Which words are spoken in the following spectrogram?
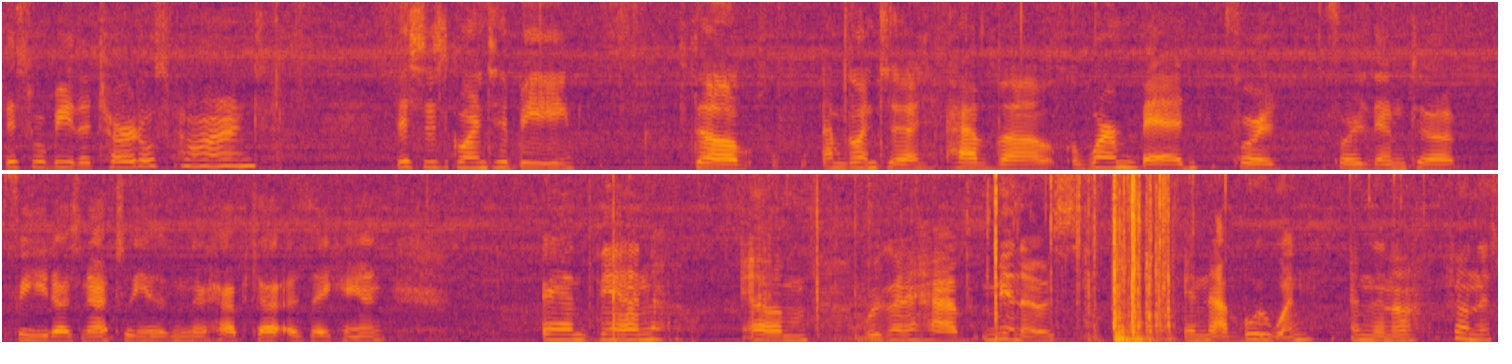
this will be the turtles pond. This is going to be the, I'm going to have a, a worm bed for, for them to feed as naturally in their habitat as they can. And then um, we're going to have minnows in that blue one. And then I found this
